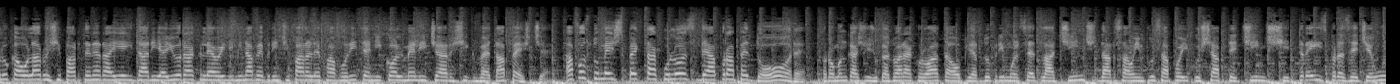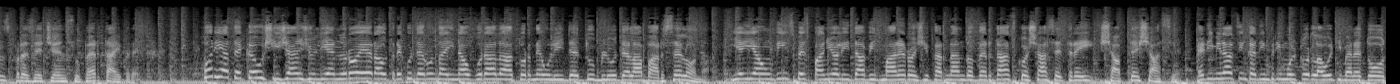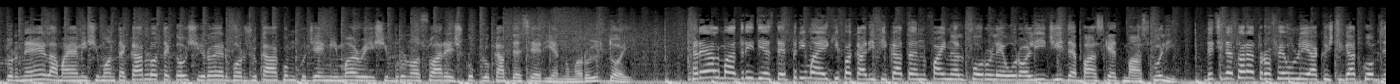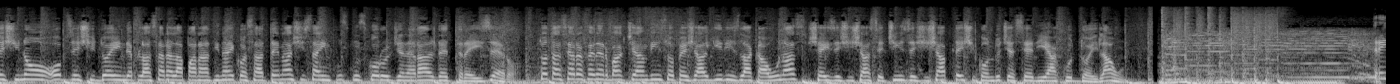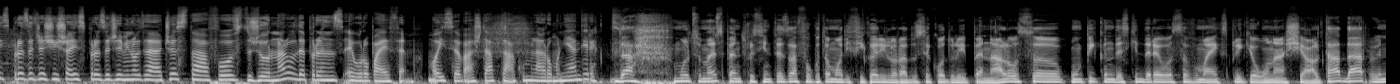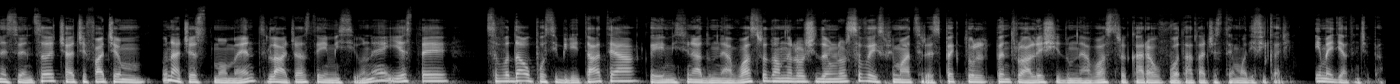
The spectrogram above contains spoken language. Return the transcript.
Luca Olaru și partenera ei Daria Iurac le-au eliminat pe principalele favorite Nicol Meliciar și Gveta Pesce. A fost un meci spectaculos de aproape două ore. Românca și jucătoarea croată au pierdut primul set la 5, dar s-au impus apoi cu 7-5 și 13-11 în super tiebreak. Horia Tecău și Jean-Julien Royer au trecut de runda inaugurală a turneului de dublu de la Barcelona. Ei au învins pe spaniolii David Marero și Fernando Verdasco 6-3-7-6. Eliminați încă din primul tur la ultimele două turnee, la Miami și Monte Carlo, Tecău și Royer vor juca acum cu Jamie Murray și Bruno Soares cuplu cap de serie numărul 2. Real Madrid este prima echipă calificată în Final Four-ul Euroligii de basket masculin. Deținătoarea trofeului a câștigat cu 89-82 în deplasare la Panathinaikos Atena și s-a impus cu scorul general de 3-0. Tot aseară Fenerbahce a învins-o pe Jalgiris la Kaunas 66-57 și conduce seria cu 2-1. 13 și 16 minute acesta a fost jurnalul de prânz Europa FM. Moise vă așteaptă acum la România în direct. Da, mulțumesc pentru sinteza făcută modificărilor aduse codului penal. O să, un pic în deschidere, o să vă mai explic eu una și alta, dar, în esență, ceea ce facem în acest moment, la această emisiune, este să vă dau posibilitatea, că e emisiunea dumneavoastră, doamnelor și domnilor, să vă exprimați respectul pentru aleșii dumneavoastră care au votat aceste modificări. Imediat începem.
